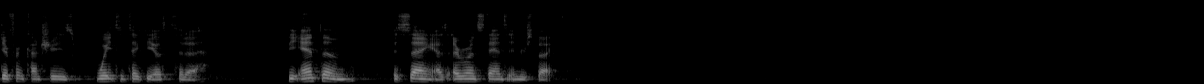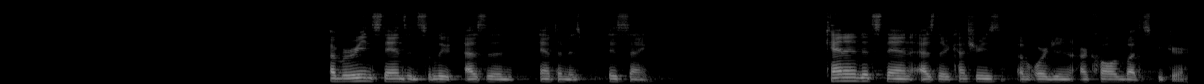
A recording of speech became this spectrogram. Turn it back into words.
different countries wait to take the oath today. The anthem is sang as everyone stands in respect. A Marine stands in salute as the anthem is, is sang. Candidates stand as their countries of origin are called by the speaker.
